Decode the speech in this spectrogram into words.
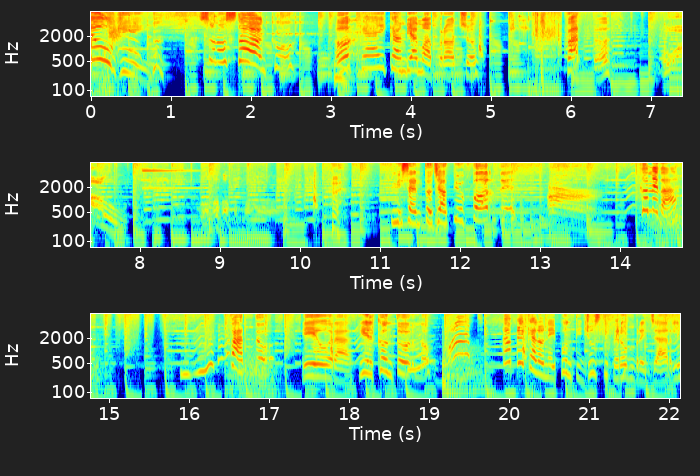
Yugi! Sono stanco! Ok, cambiamo approccio. Fatto? Wow! Mi sento già più forte. Come va? Fatto! E ora il contorno. Applicalo nei punti giusti per ombreggiarli.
